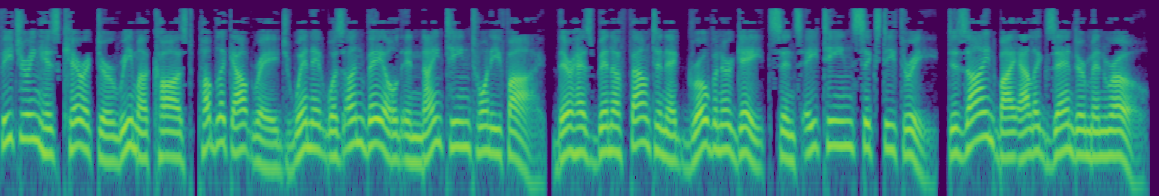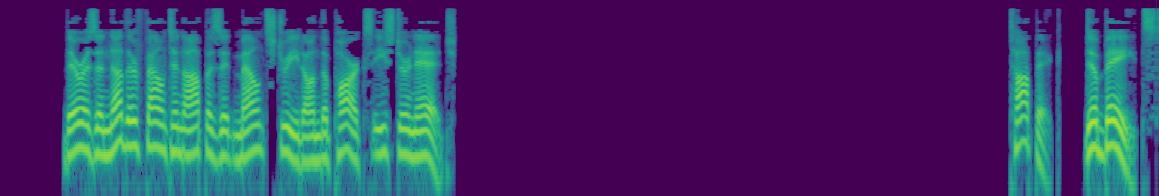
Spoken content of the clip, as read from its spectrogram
featuring his character Rima caused public outrage when it was unveiled in 1925. There has been a fountain at Grosvenor Gate since 1863, designed by Alexander Munro. There is another fountain opposite Mount Street on the park's eastern edge. Topic: Debates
